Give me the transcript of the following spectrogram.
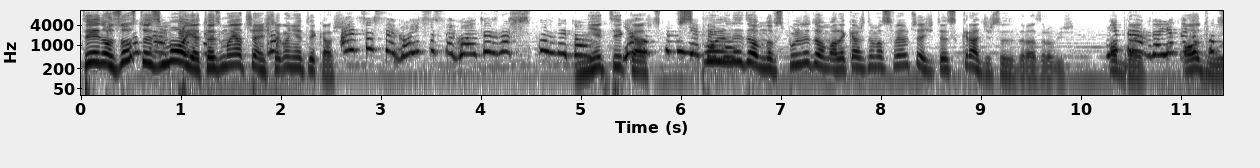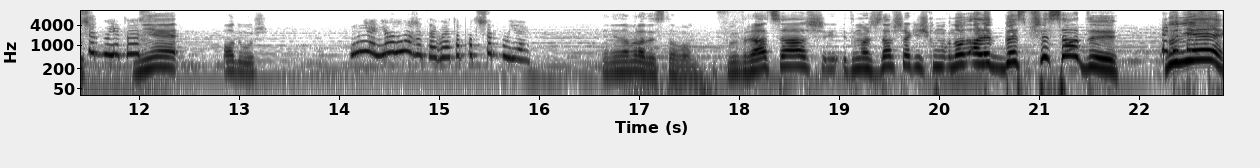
Ty, no zos, to jest moje, to jest moja część, tego nie tykasz. Ale co z tego? I co z tego? Ale to jest nasz wspólny dom. Nie tykasz. potrzebuję Wspólny dom, no wspólny dom, ale każdy ma swoją część i to jest kradzież, co ty teraz robisz. Oddaj. Prawda, ja tego Odłóż. potrzebuję. To jest... Nie, odłóż. Nie, nie odłożę tego, ja to potrzebuję. Ja nie dam rady z tobą. Wracasz, i ty masz zawsze jakieś humor... No ale bez przesady! No nie!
